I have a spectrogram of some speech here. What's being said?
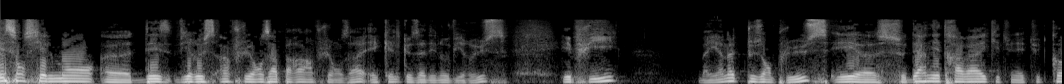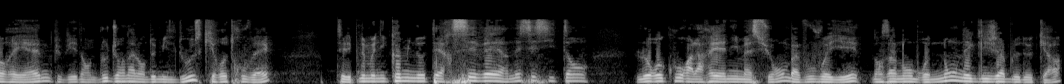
essentiellement euh, des virus influenza, para-influenza et quelques adénovirus. Et puis, bah, il y en a de plus en plus. Et euh, ce dernier travail, qui est une étude coréenne, publiée dans le Blue Journal en 2012, qui retrouvait les pneumonies communautaires sévères nécessitant le recours à la réanimation, bah, vous voyez, dans un nombre non négligeable de cas,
